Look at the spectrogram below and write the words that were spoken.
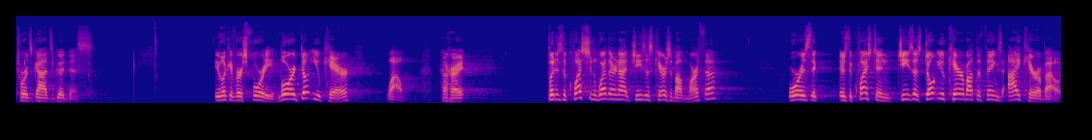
towards God's goodness. You look at verse 40 Lord, don't you care? Wow. All right. But is the question whether or not Jesus cares about Martha? Or is the, is the question, Jesus, don't you care about the things I care about?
